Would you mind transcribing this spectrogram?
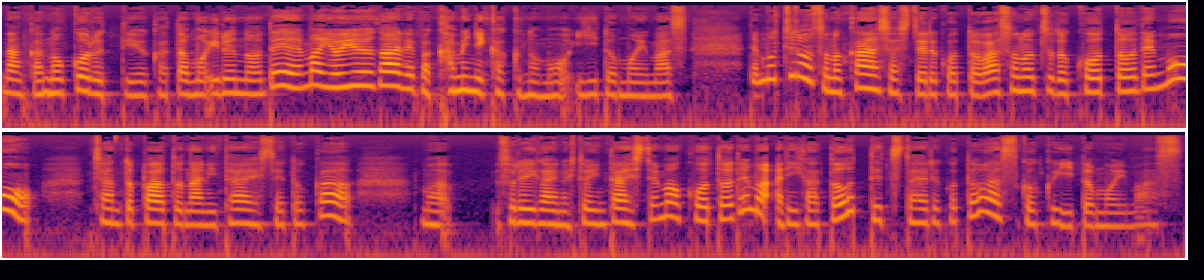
なんか残るっていう方もいるので、まあ、余裕があれば紙に書くのもいいと思いますでもちろんその感謝してることはその都度口頭でもちゃんとパートナーに対してとかまあ、それ以外の人に対しても口頭でもありがとうって伝えることはすごくいいと思います。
